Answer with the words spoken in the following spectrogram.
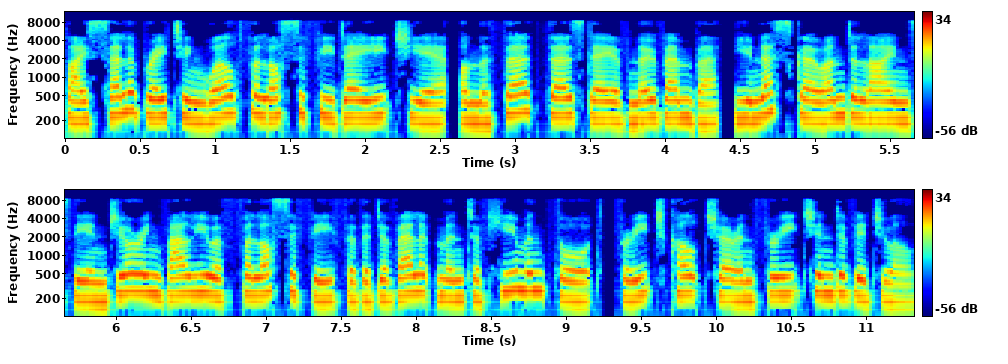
By celebrating World Philosophy Day each year, on the third Thursday of November, UNESCO underlines the enduring value of philosophy for the development of human thought, for each culture and for each individual.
